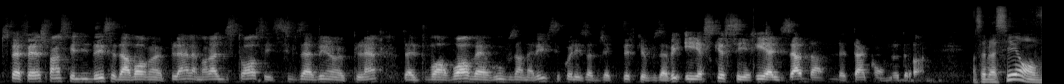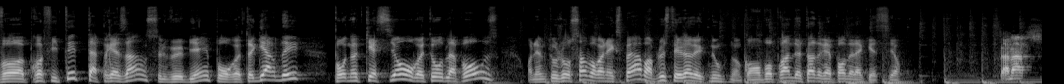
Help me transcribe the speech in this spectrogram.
Tout à fait. Je pense que l'idée, c'est d'avoir un plan. La morale de l'histoire, c'est si vous avez un plan, vous allez pouvoir voir vers où vous en allez, c'est quoi les objectifs que vous avez et est-ce que c'est réalisable dans le temps qu'on a devant nous. Sébastien, on va profiter de ta présence, si tu le veux bien, pour te garder pour notre question au retour de la pause. On aime toujours ça avoir un expert. En plus, tu es là avec nous. Donc, on va prendre le temps de répondre à la question. Ça marche.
